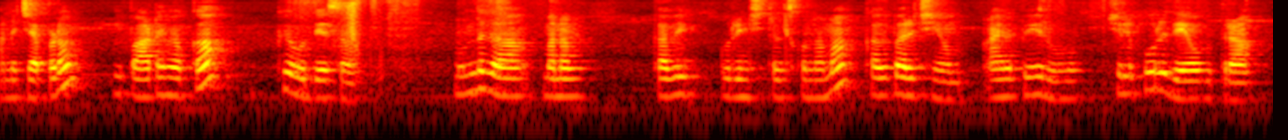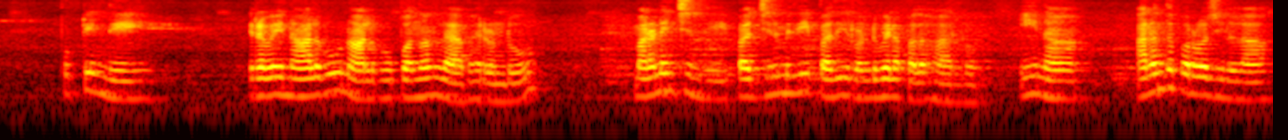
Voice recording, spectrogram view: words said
అని చెప్పడం ఈ పాఠం యొక్క ముఖ్య ఉద్దేశం. ముందుగా మనం కవి గురించి తెలుసుకుందామా? కవి పరిచయం. ఆయన పేరు చిలుకూరి దేవపుత్ర. పుట్టింది ఇరవై నాలుగు నాలుగు పంతొమ్మిది వందల యాభై రెండు. మరణించింది పద్దెనిమిది పది రెండు వేల పదహారులో. ఈయన అనంతపురం జిల్లా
